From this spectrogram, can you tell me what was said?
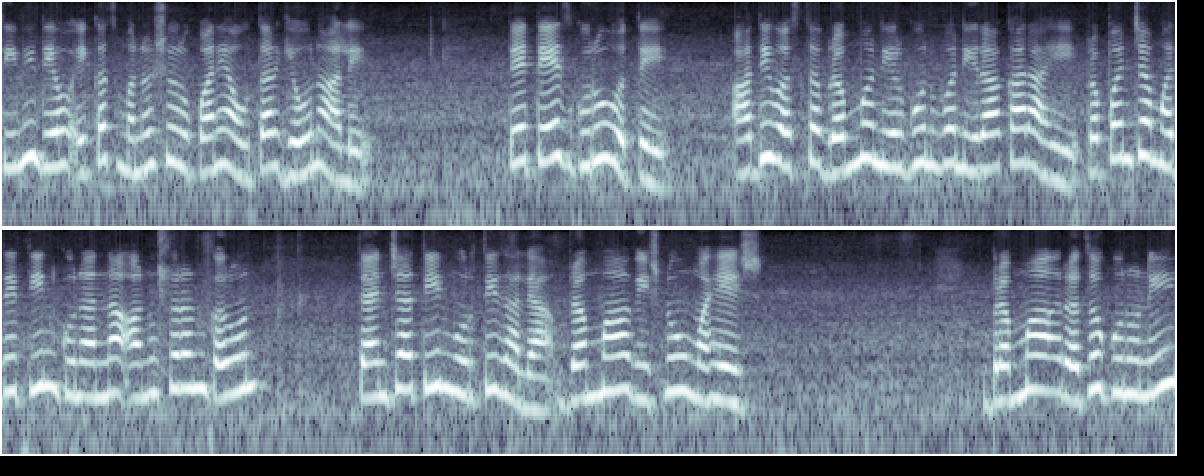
तिन्ही देव एकच मनुष्य रूपाने अवतार घेऊन आले. ते तेच गुरु होते. आदिवस्त ब्रह्म निर्गुण व निराकार आहे. प्रपंचामध्ये तीन गुणांना अनुसरण करून त्यांच्या तीन मूर्ती झाल्या. ब्रह्मा विष्णू महेश. ब्रह्मा रजोगुणुनी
